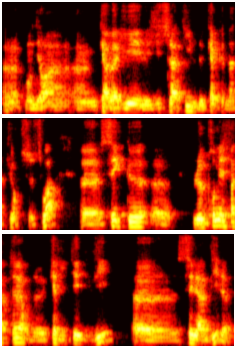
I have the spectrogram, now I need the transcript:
un, comment dire, un, cavalier législatif de quelque nature que ce soit, c'est que le premier facteur de qualité de vie, c'est la ville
